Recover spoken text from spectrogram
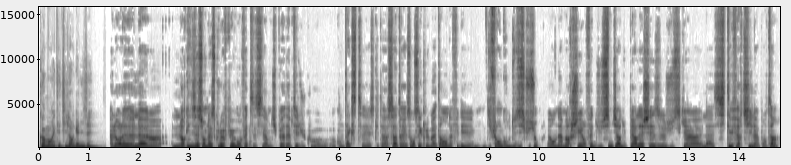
Comment était-il organisé? Alors l'organisation de la School of PO, en fait, c'est un petit peu adapté du coup au, contexte. Et ce qui était assez intéressant, c'est que le matin, on a fait des différents groupes de discussion. Euh, on a marché en fait du cimetière du Père Lachaise jusqu'à la cité fertile à Pantin.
